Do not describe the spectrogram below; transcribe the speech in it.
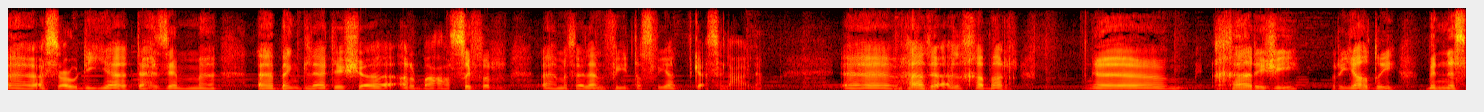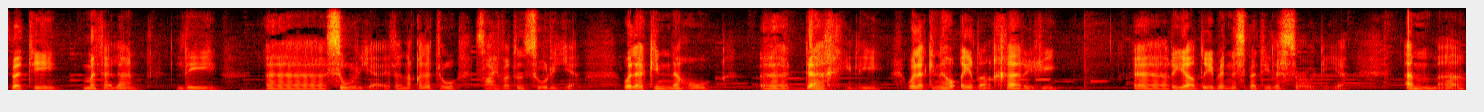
آه، السعودية تهزم آه، بنغلاديش آه، أربعة صفر مثلا في تصفيات كأس العالم. هذا الخبر خارجي رياضي بالنسبة مثلا لسوريا إذا نقلته صحيفة سورية. ولكنه داخلي ولكنه أيضا خارجي رياضي بالنسبة للسعودية. أما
